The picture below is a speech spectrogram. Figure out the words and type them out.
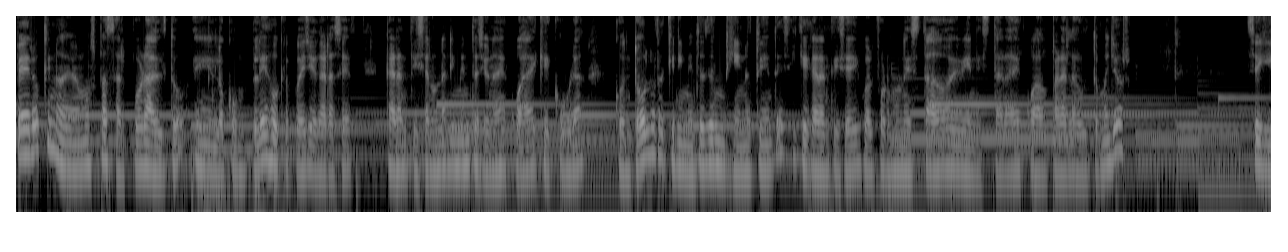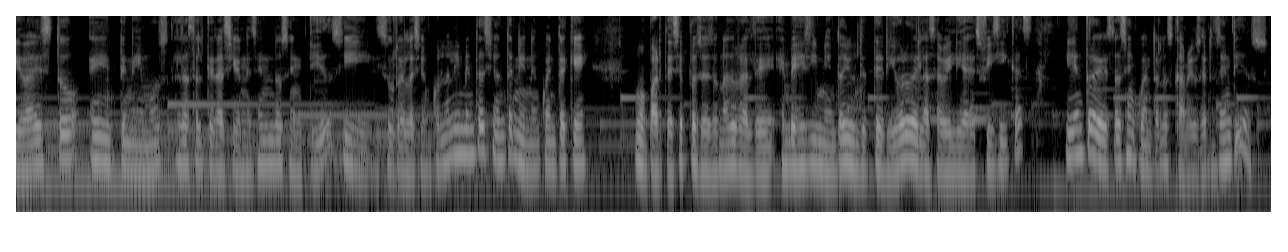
pero que no debemos pasar por alto en lo complejo que puede llegar a ser garantizar una alimentación adecuada y que cubra con todos los requerimientos de energía y nutrientes y que garantice de igual forma un estado de bienestar adecuado para el adulto mayor. Seguido a esto eh, tenemos las alteraciones en los sentidos y su relación con la alimentación teniendo en cuenta que como parte de ese proceso natural de envejecimiento hay un deterioro de las habilidades físicas y dentro de estas se encuentran los cambios en los sentidos.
